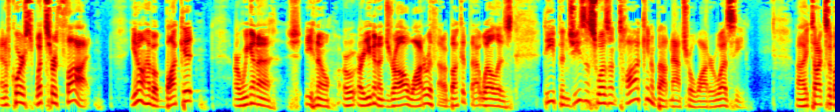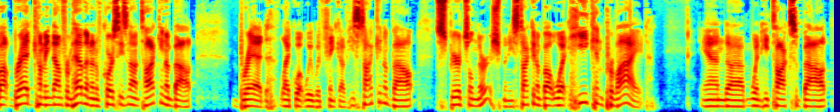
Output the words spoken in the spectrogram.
And of course, what's her thought? You don't have a bucket. Are we going to, you know, are, are you going to draw water without a bucket? That well is deep. And Jesus wasn't talking about natural water, was he? Uh, he talks about bread coming down from heaven. And of course, he's not talking about bread like what we would think of. He's talking about spiritual nourishment. He's talking about what he can provide. And uh, when he talks about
